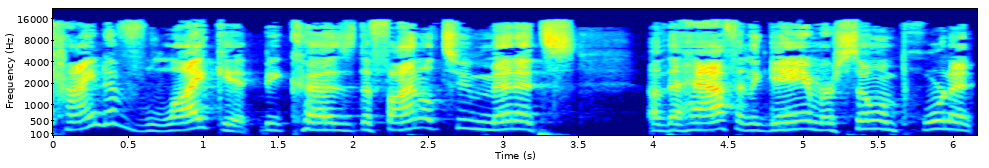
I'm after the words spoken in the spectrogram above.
kind of like it because the final two minutes of the half and the game are so important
